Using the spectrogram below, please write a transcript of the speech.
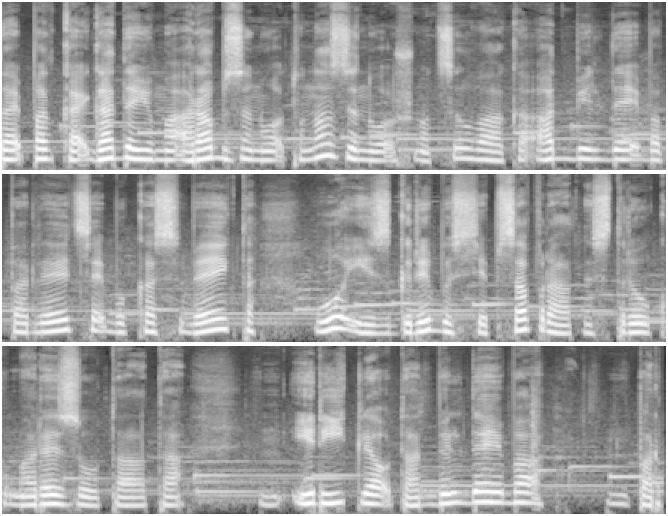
tāpat kā gadījumā ar apzinotu un atzinošanu cilvēka atbildība par rēcību, kas veikta oīs gribas jeb saprātnes trūkuma rezultātā, ir iekļauta atbildībā par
